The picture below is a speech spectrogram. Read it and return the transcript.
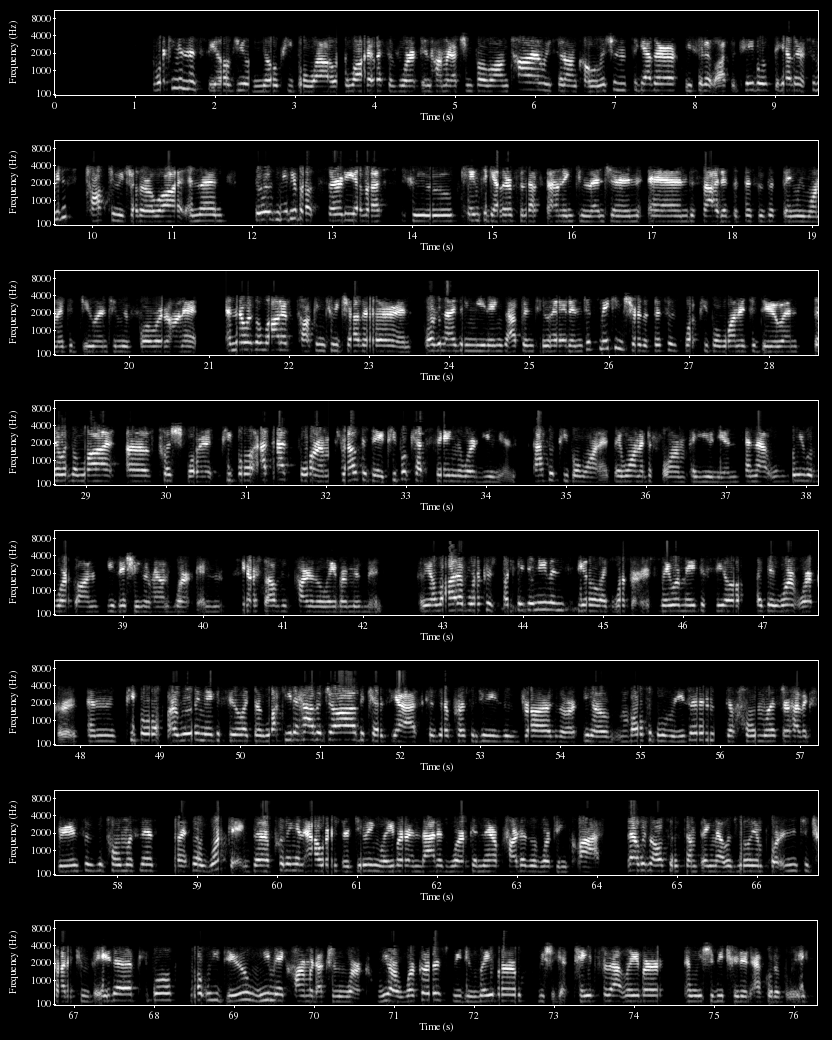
Working in this field, you know people well. A lot of us have worked in harm reduction for a long time. We sit on coalitions together. We sit at lots of tables together. So we just talk to each other a lot. And then there was maybe about 30 of us who came together for that founding convention and decided that this was a thing we wanted to do and to move forward on it. And there was a lot of talking to each other and organizing meetings up into it and just making sure that this is what people wanted to do. And there was a lot of push for it. People at that forum throughout the day, people kept saying the word union. That's what people wanted. They wanted to form a union and that we would work on these issues around work and see ourselves as part of the labor movement. I mean, a lot of workers, like, they didn't even feel like workers. They were made to feel like they weren't workers. And people are really made to feel like they're lucky to have a job because, yes, because they're a person who uses drugs or, you know, multiple reasons. They're homeless or have experiences with homelessness, but they're working. They're putting in hours. They're doing labor, and that is work, and they're part of the working class that was also something that was really important to try to convey to people. What we do, we make harm reduction work. We are workers, we do labor, we should get paid for that labor, and we should be treated equitably.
